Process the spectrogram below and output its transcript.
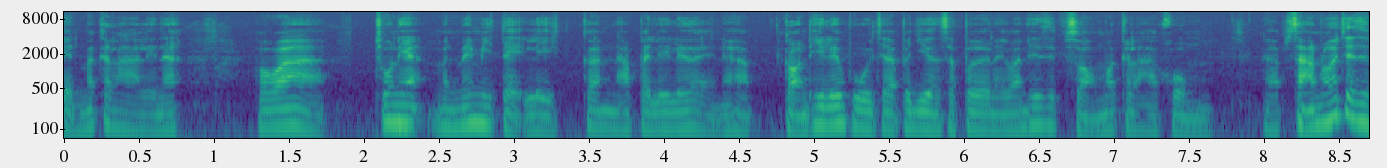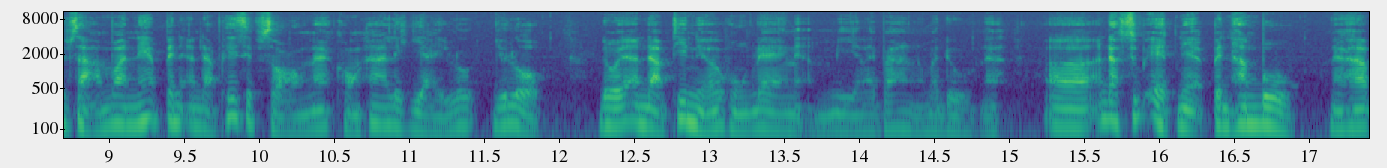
11 มกราเลยนะ เพราะว่าช่วงเนี้ยมันไม่มีเตะลีกก็นับไปเรื่อยๆนะครับ ก่อนที่ลิเวอร์พูลจะไปเยือนสเปอร์สในวันที่ 12 มกราคมนะครับ373 วันเนี้ยเป็นอันดับที่ 12 นะ ของ 5 ลีกใหญ่ยุโรป โดยอันดับที่เหนือหงส์แดงเนี่ยมีอะไรบ้างมาดูนะอันดับ 11 เนี่ยเป็นฮัมบูร์กนะครับ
